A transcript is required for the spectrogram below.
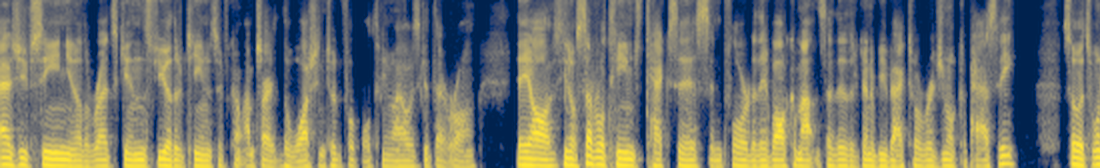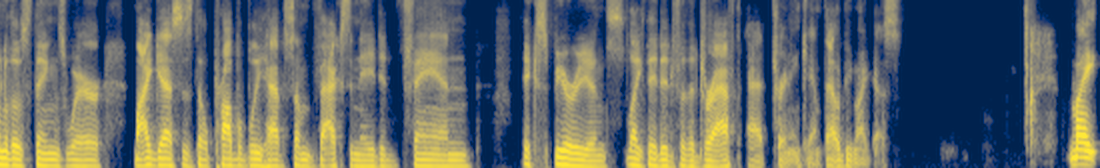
as you've seen, you know, the Redskins, few other teams have come. I'm sorry, the Washington football team. I always get that wrong. They all, you know, several teams, Texas and Florida, they've all come out and said that they're going to be back to original capacity. So it's one of those things where my guess is they'll probably have some vaccinated fan experience like they did for the draft at training camp. That would be my guess. Mate,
